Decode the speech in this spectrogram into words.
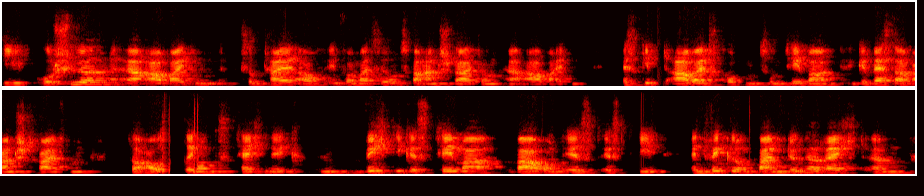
die Broschüren erarbeiten, zum Teil auch Informationsveranstaltungen erarbeiten. Es gibt Arbeitsgruppen zum Thema Gewässerrandstreifen, zur Ausbringungstechnik. Ein wichtiges Thema war und ist, ist die Entwicklung beim Düngerecht. Ähm,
